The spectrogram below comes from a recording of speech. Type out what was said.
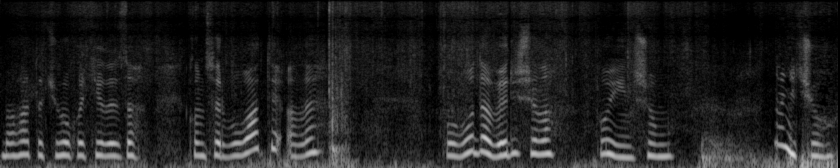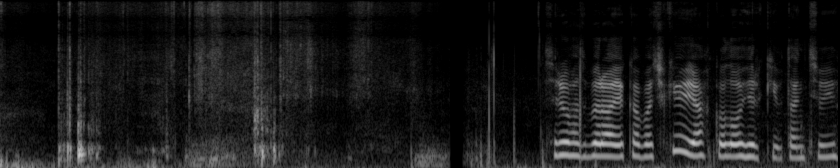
Багато чого хотіли законсервувати, але погода вирішила по-іншому. Ну нічого. Серега збирає кабачки, я коло огірків танцюю.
